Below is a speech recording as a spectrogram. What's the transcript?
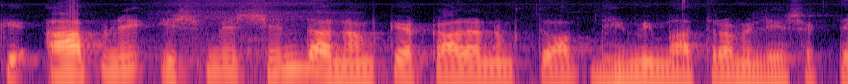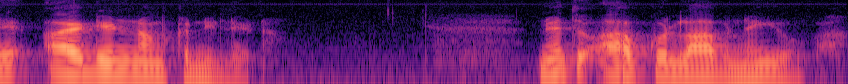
कि आपने इसमें सिंधा नमक या काला नमक तो आप धीमी मात्रा में ले सकते हैं, आयोडीन नमक नहीं लेना। नहीं तो आपको लाभ नहीं होगा।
